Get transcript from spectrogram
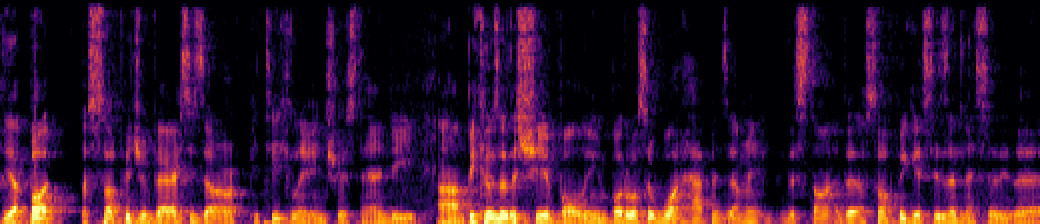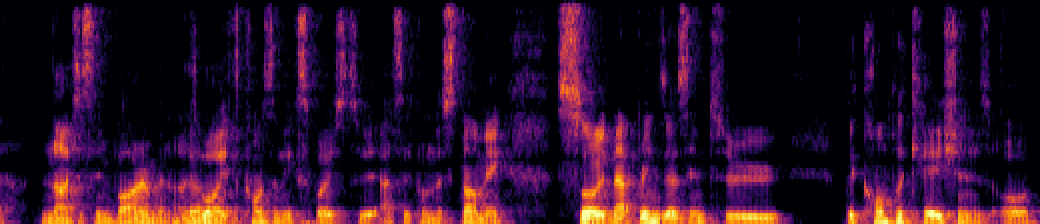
Yeah. But esophageal varices are of particular interest, Andy, uh, because of the sheer volume, but also what happens. I mean, the sto- the esophagus isn't necessarily the nicest environment as No. well. It's constantly exposed to acid from the stomach. So that brings us into the complications of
